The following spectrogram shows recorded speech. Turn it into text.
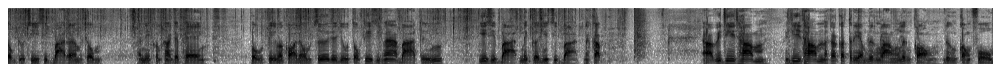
ตกอยู่ 40 บาทแล้วท่านผู้ชม อันนี้ค่อนข้างจะแพงปกติเมื่อก่อนที่ผมซื้อจะอยู่ตกที่ 15 บาทถึง 20 บาท ไม่เกิน 20 บาทนะครับวิธีทำวิธีทำนะครับก็เตรียมเรื่องลังเรื่องกล่อง เรื่องกล่องโฟม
